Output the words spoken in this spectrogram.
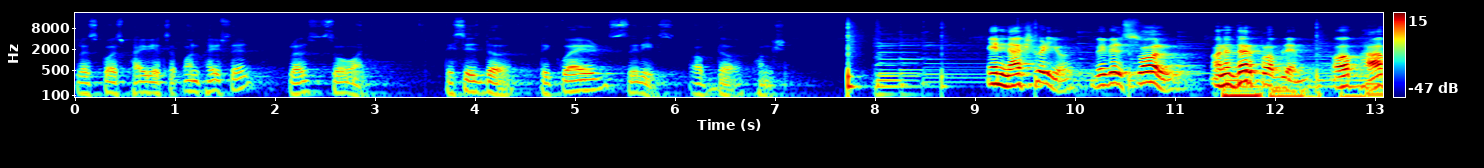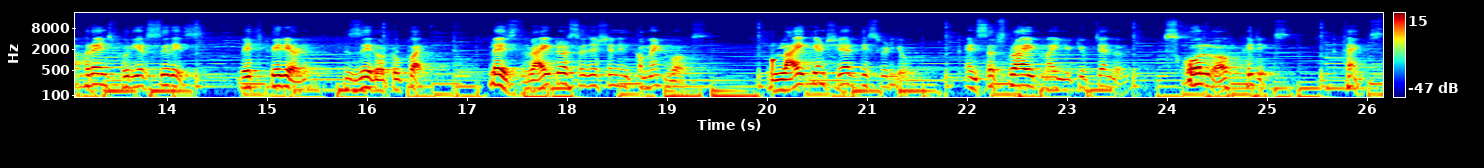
plus cos 5x upon 5 square plus so on. This is the required series of the function. In next video, we will solve another problem of half range Fourier series with period 0 to pi. Please write your suggestion in comment box like and share this video and subscribe my YouTube channel School of Physics. Thanks.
